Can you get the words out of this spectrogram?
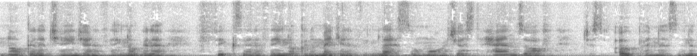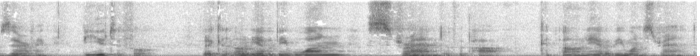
not going to change anything, not going to fix anything, not going to make anything less or more, just hands off, just openness and observing. Beautiful. But it can only ever be one strand of the path. It can only ever be one strand.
